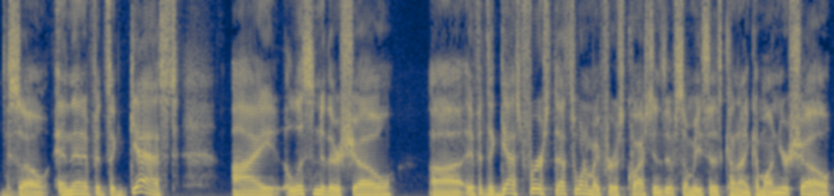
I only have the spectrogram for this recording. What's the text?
Yeah. So, and then if it's a guest, I listen to their show. Uh, if it's a guest first, that's one of my first questions. If somebody says, Can I come on your show?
